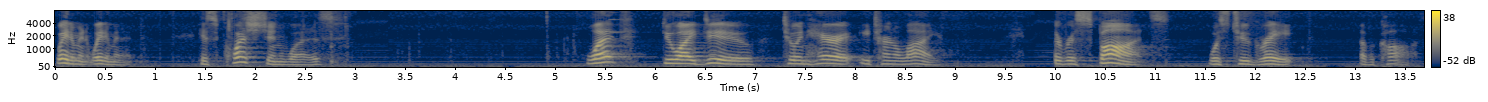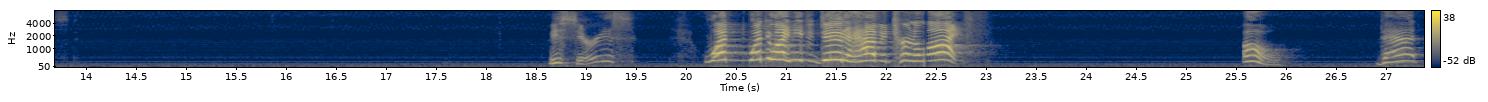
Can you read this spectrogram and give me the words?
Wait a minute, wait a minute. His question was What do I do to inherit eternal life? The response was too great of a cost. Are you serious? What, what do I need to do to have eternal life? Oh, that,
